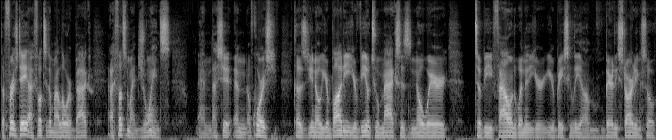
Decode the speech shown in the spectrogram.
The first day, I felt it in my lower back, and I felt it in my joints, and that shit. And of course, because you know your body, your VO2 max is nowhere to be found when you're you're basically um barely starting. So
